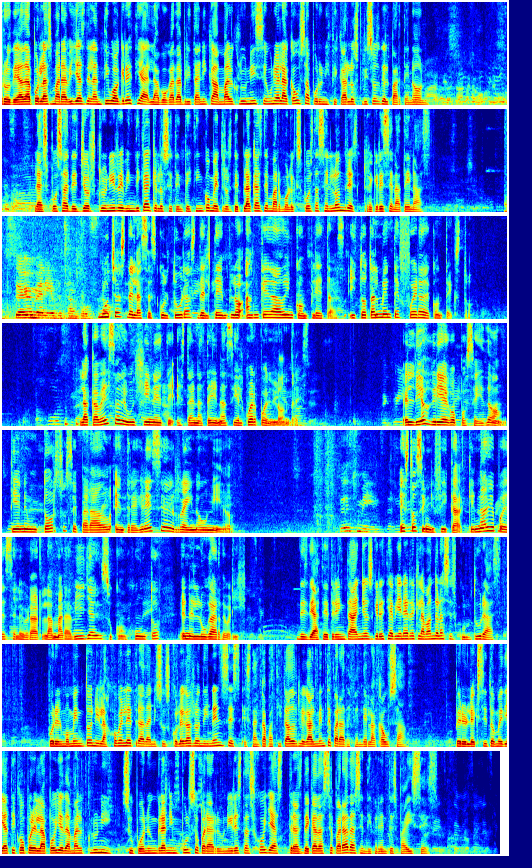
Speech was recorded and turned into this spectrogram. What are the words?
Rodeada por las maravillas de la antigua Grecia, la abogada británica Amal Clooney se une a la causa por unificar los frisos del Partenón. La esposa de George Clooney reivindica que los 75 metros de placas de mármol expuestas en Londres regresen a Atenas. Muchas de las esculturas del templo han quedado incompletas y totalmente fuera de contexto. La cabeza de un jinete está en Atenas y el cuerpo en Londres. El dios griego Poseidón tiene un torso separado entre Grecia y Reino Unido. Esto significa que nadie puede celebrar la maravilla en su conjunto en el lugar de origen. Desde hace 30 años Grecia viene reclamando las esculturas. Por el momento ni la joven letrada ni sus colegas londinenses están capacitados legalmente para defender la causa. Pero el éxito mediático por el apoyo de Amal Clooney supone un gran impulso para reunir estas joyas tras décadas separadas en diferentes países.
